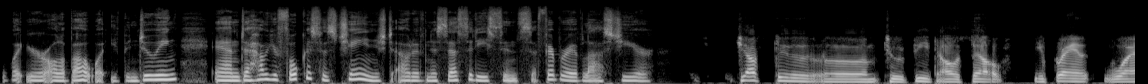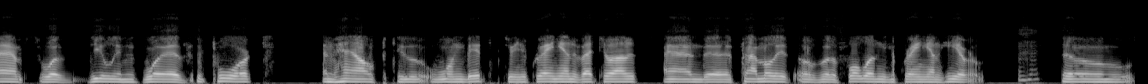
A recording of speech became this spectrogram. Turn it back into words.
what you're all about, what you've been doing, and uh, how your focus has changed out of necessity since uh, February of last year? Just to um, to repeat ourselves, Ukraine WAMPS was dealing with support and help to wounded, to Ukrainian veterans and uh, families of uh, fallen Ukrainian heroes. Mhm. So,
